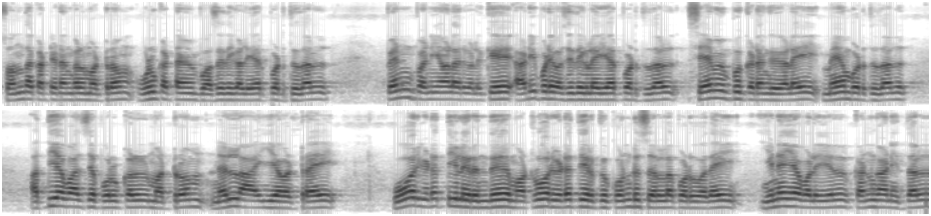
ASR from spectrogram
சொந்த கட்டிடங்கள் மற்றும் உள்கட்டமைப்பு வசதிகள் ஏற்படுத்துதல் பெண் பணியாளர்களுக்கு அடிப்படை வசதிகளை ஏற்படுத்துதல் சேமிப்பு கிடங்குகளை மேம்படுத்துதல் அத்தியாவசிய பொருட்கள் மற்றும் நெல் ஆகியவற்றை ஓர் இடத்திலிருந்து மற்றொரு இடத்திற்கு கொண்டு செல்லப்படுவதை இணைய வழியில் கண்காணித்தல்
